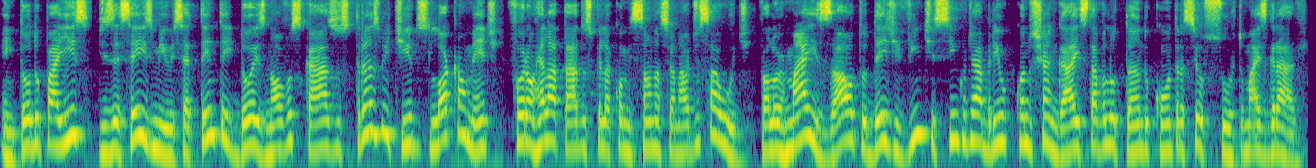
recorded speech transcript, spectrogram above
Em todo o país, 16.072 novos casos transmitidos localmente foram relatados pela Comissão Nacional de Saúde, valor mais alto desde 25 de abril, quando Xangai estava lutando contra seu surto mais grave grave.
